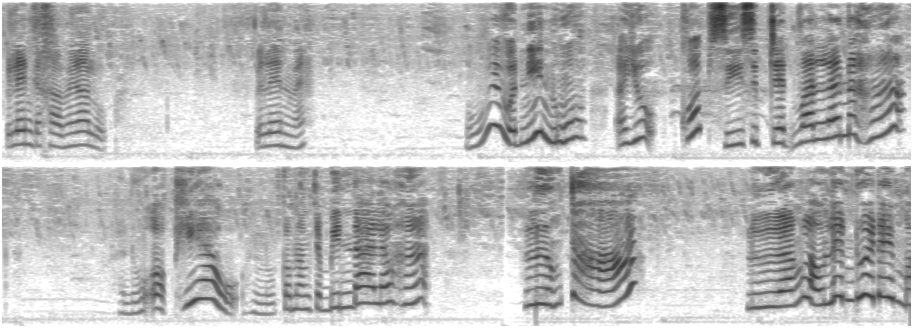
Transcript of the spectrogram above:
ไปเล่นกับเขาไหมล่ะลูก ไปเล่นไหม อุ้ยวันนี้หนู อายุครบสี่สิบเจ็ดวันแล้วนะฮะ หนูออกเที่ยว หนูกำลังจะบินได้แล้วฮะ เหลืองจ๋า เหลืองเราเล่นด้วยได้ไหม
